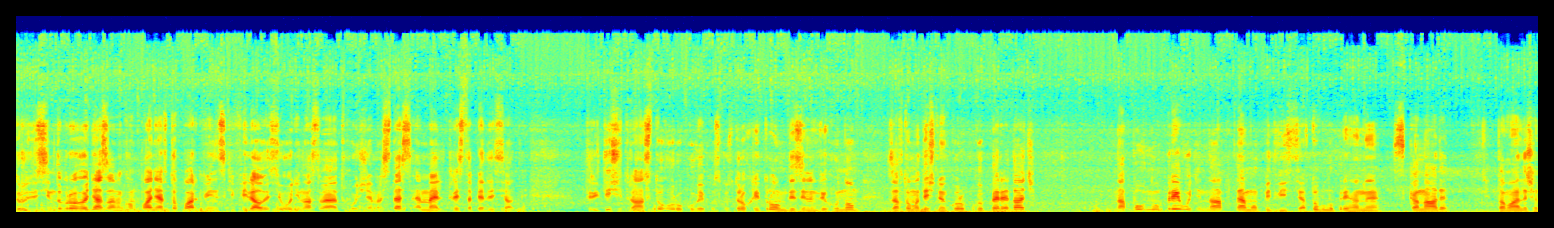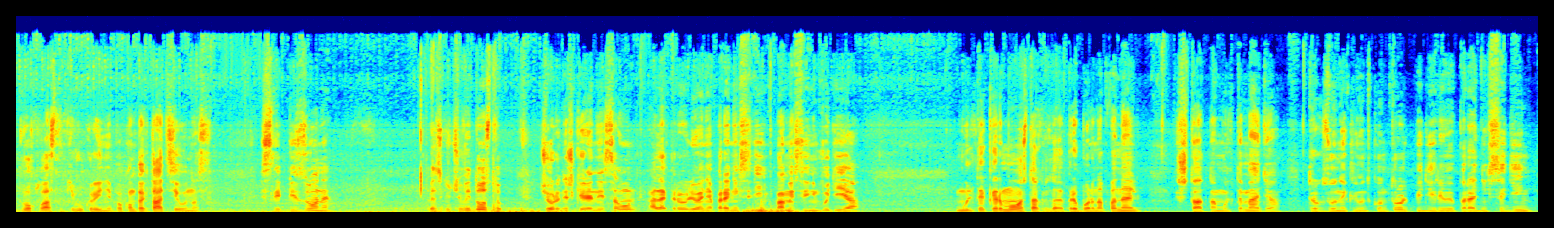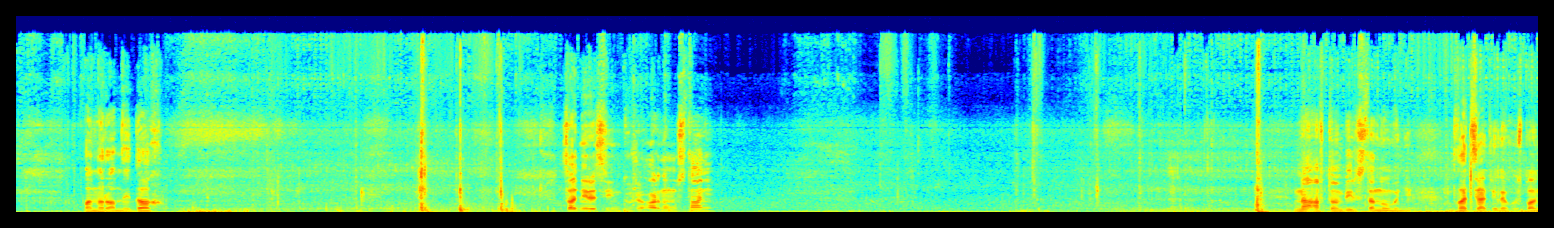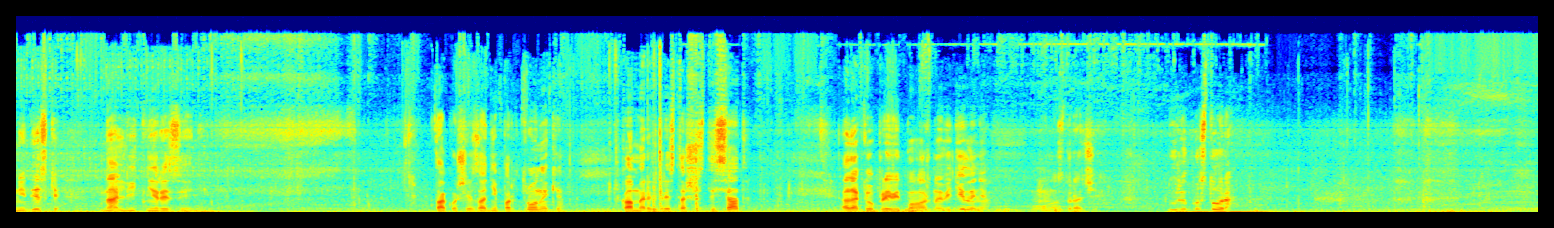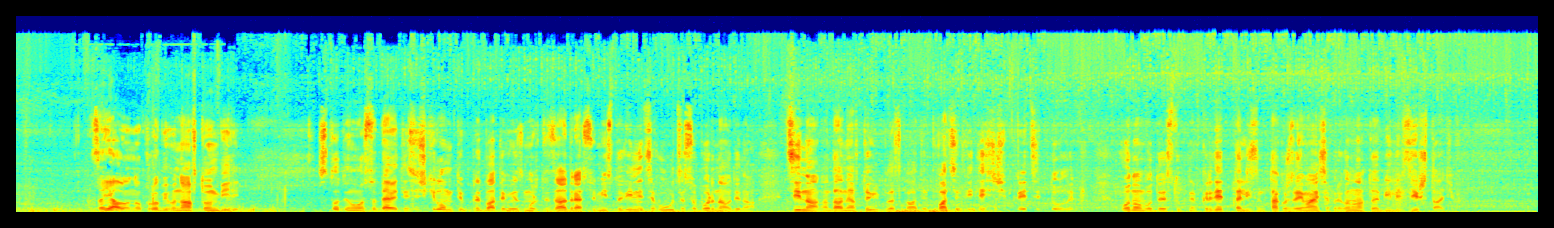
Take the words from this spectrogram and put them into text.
Друзі, всім доброго дня! З вами компанія Автопарк, Вінські філіали. Сьогодні у нас надходження. Mercedes ML 350 2013 року випуску з 3-літровим дизельним двигуном з автоматичною коробкою передач на повному приводі на пневмопідвісці. Авто було пригнане з Канади та має лише двох власників в Україні. По комплектації у нас сліпі зони, безключовий доступ, чорний шкіряний салон, електрорегулювання передніх сидінь, пам'ять сидінь водія, Мультикермо, ось так виглядає приборна панель, штатна мультимедіа, трьохзонний клімат-контроль, підігріви передніх сидінь, панорамний дах. Задній ресінь в дуже гарному стані. На автомобіль встановлені 20-ті легкосплавні диски на літній резині. Також є задні парктроники, камери 360 електропривід багажного відділення. Воно у нас, до речі, дуже просторе. Заявлено пробігу на автомобілі 199 тисяч кілометрів. Придбати ви зможете за адресою місто Вінниця, вулиця Соборна 1А. Ціна на даний автомобіль буде складати 22 тисячі 30 доларів. Воно буде доступне в кредит та лізинг. Також займаємося пригоном автомобілів зі штатів.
